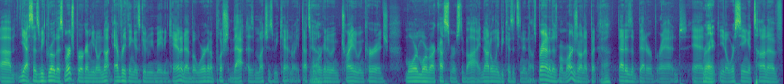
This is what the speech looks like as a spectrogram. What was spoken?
Um, yes, as we grow this merch program, you know, not everything is going to be made in Canada, but we're going to push that as much as we can, right? That's what we're going to try to encourage more and more of our customers to buy. Not only because it's an in-house brand and there's more margin on it, but Yeah. that is a better brand. And Right. you know, we're seeing a ton of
